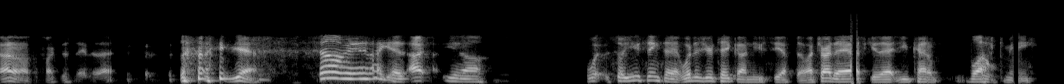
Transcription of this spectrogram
"I don't know what the fuck to say to that." yeah. No, man, I get. It. I, you know. What, so you think that? What is your take on UCF though? I tried to ask you that. You kind of bluffed me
